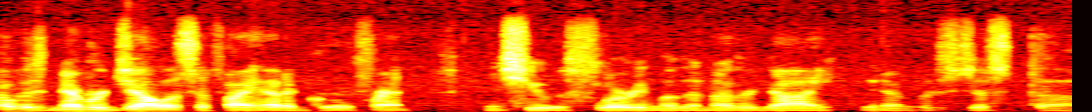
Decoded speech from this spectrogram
I, was never jealous if I had a girlfriend and she was flirting with another guy. You know, it was just uh,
